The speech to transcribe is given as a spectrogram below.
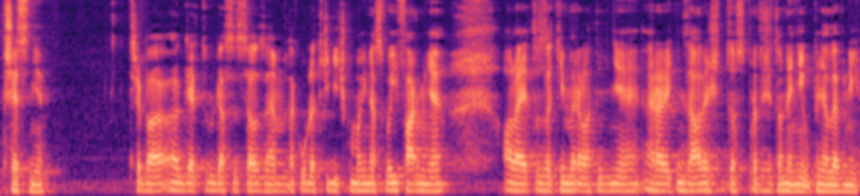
přesně. Třeba eh, Gertruda se Selzem takovouhle třídičku mají na své farmě, ale je to zatím relativně raritní záležitost, protože to není úplně levný.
